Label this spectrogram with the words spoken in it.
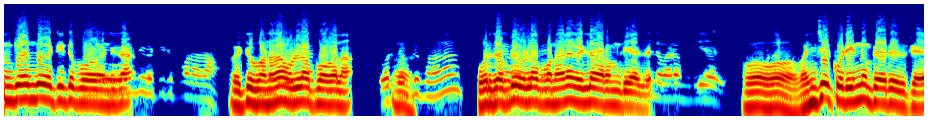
இங்கேருந்து வெட்டிட்டு போக இங்க வேண்டியதான் இருந்து வெட்டிட்டு போனாதான். வெட்டி உள்ள போகலாம். ஒரு தப்படி போனாலும் ஒரு தப்பி உள்ள போனாலும் வெளில வர முடியாது. வர முடியாது. ஓ ஓ வஞ்சிக்கொடின்னு பேர் இருக்கு.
